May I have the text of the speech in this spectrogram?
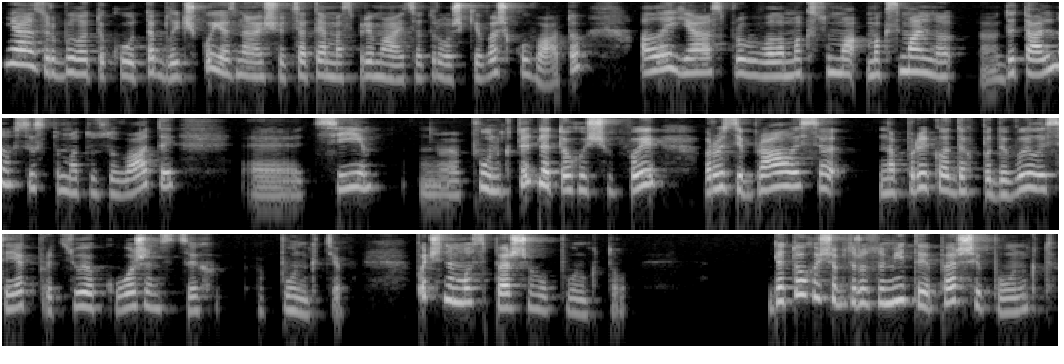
Я зробила таку табличку, я знаю, що ця тема сприймається трошки важкувато, але я спробувала максимально е, детально систематизувати е, ці пункти для того, щоб ви розібралися на прикладах, подивилися, як працює кожен з цих пунктів. Почнемо з першого пункту. Для того, щоб зрозуміти перший пункт,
